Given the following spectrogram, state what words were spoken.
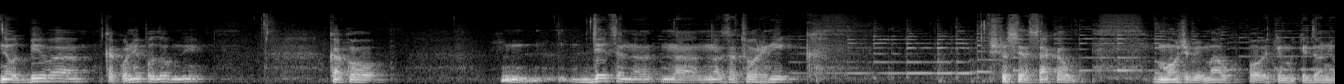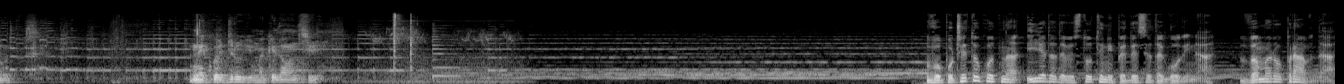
не одбива, како неподобни, како деца на, на, на затвореник, што се сакал може би малку повеќе Македонија од некои други македонци. Во почетокот на 1950 година, ВМРО Правда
